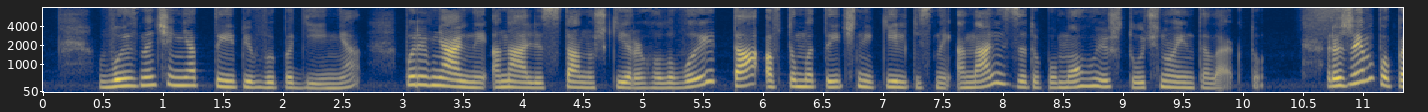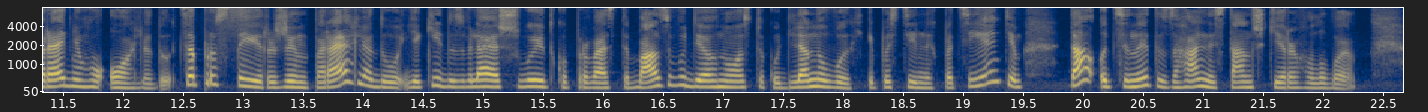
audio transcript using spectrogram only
визначення типів випадіння, порівняльний аналіз стану шкіри голови та автоматичний кількісний аналіз за допомогою штучного інтелекту. Режим попереднього огляду це простий режим перегляду, який дозволяє швидко провести базову діагностику для нових і постійних пацієнтів та оцінити загальний стан шкіри голови.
